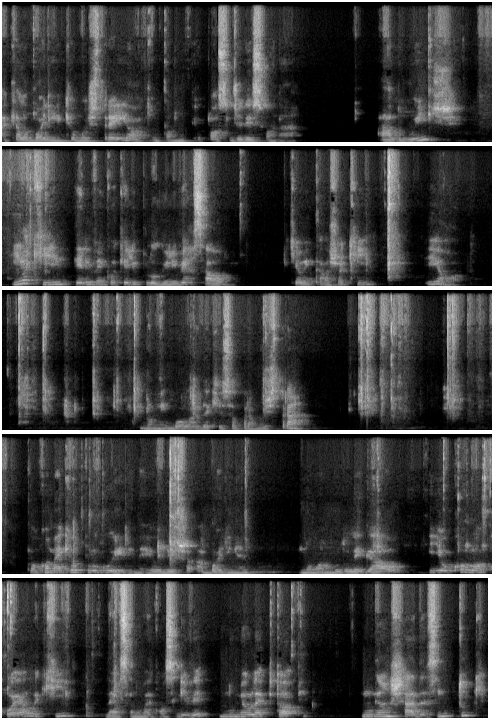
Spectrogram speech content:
aquela bolinha que eu mostrei, ó. Então eu posso direcionar a luz. E aqui ele vem com aquele plug universal que eu encaixo aqui. E ó, dá uma embolada aqui só para mostrar. Então, como é que eu plugo ele? Né? Eu deixo a bolinha num ângulo legal e eu coloco ela aqui, né? Você não vai conseguir ver, no meu laptop, enganchada assim, tuque,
